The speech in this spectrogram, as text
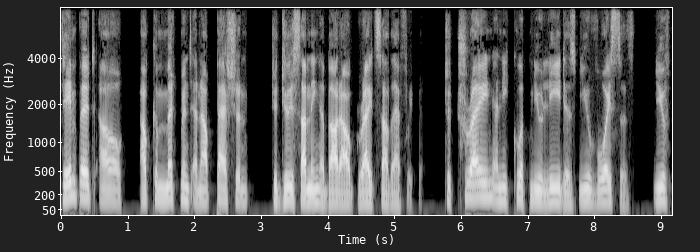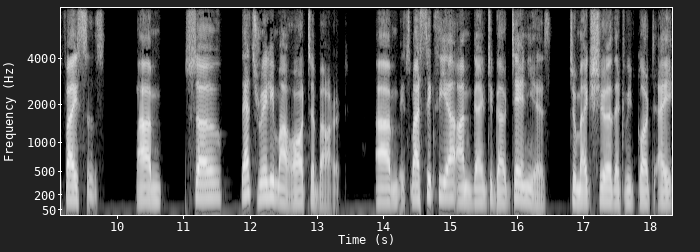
dampened our, our commitment and our passion to do something about our great South Africa, to train and equip new leaders, new voices, new faces. Um, so that's really my heart about it. Um, it's my sixth year. I'm going to go 10 years to make sure that we've got a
